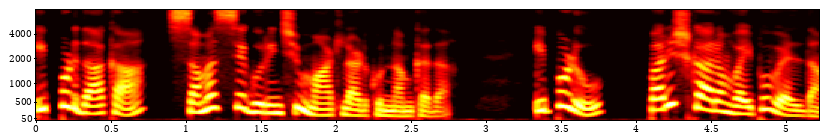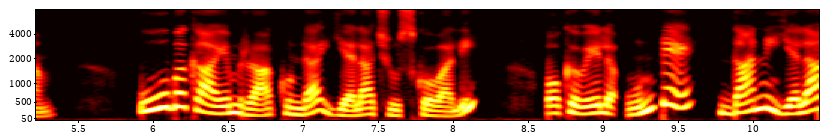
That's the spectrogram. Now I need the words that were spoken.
ఇప్పుడు దాకా సమస్య గురించి మాట్లాడుకున్నాం కదా. ఇప్పుడు పరిష్కారం వైపు వెళ్దాం. ఊబకాయం రాకుండా ఎలా చూసుకోవాలి? ఒకవేళ ఉంటే దాన్ని ఎలా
